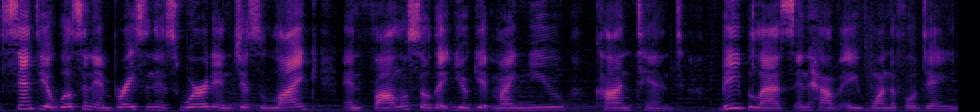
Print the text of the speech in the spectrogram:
Cynthia Wilson embracing his word and just like and follow so that you'll get my new content. Be blessed and have a wonderful day.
